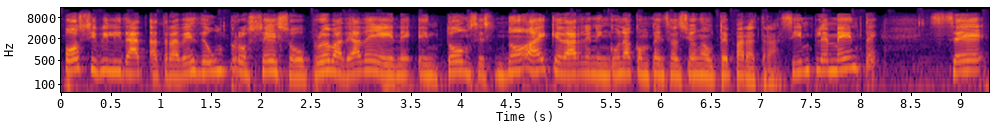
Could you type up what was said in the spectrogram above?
posibilidad a través de un proceso o prueba de ADN, entonces no hay que darle ninguna compensación a usted para atrás. Simplemente se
